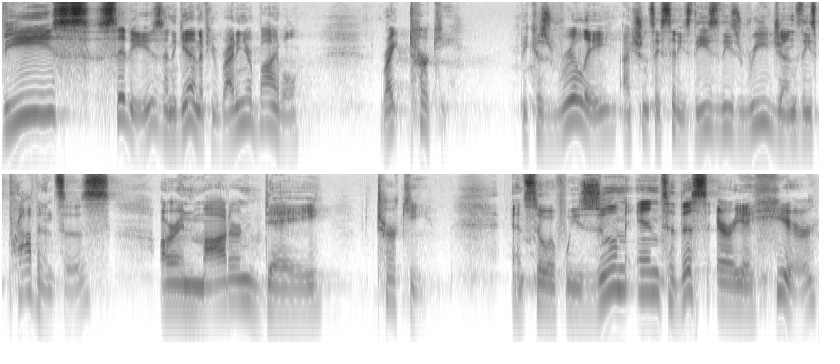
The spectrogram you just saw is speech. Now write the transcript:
These cities, and again, if you write in your Bible, write Turkey. Because really, I shouldn't say cities, these, these regions, these provinces are in modern day Turkey. And so if we zoom into this area here,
